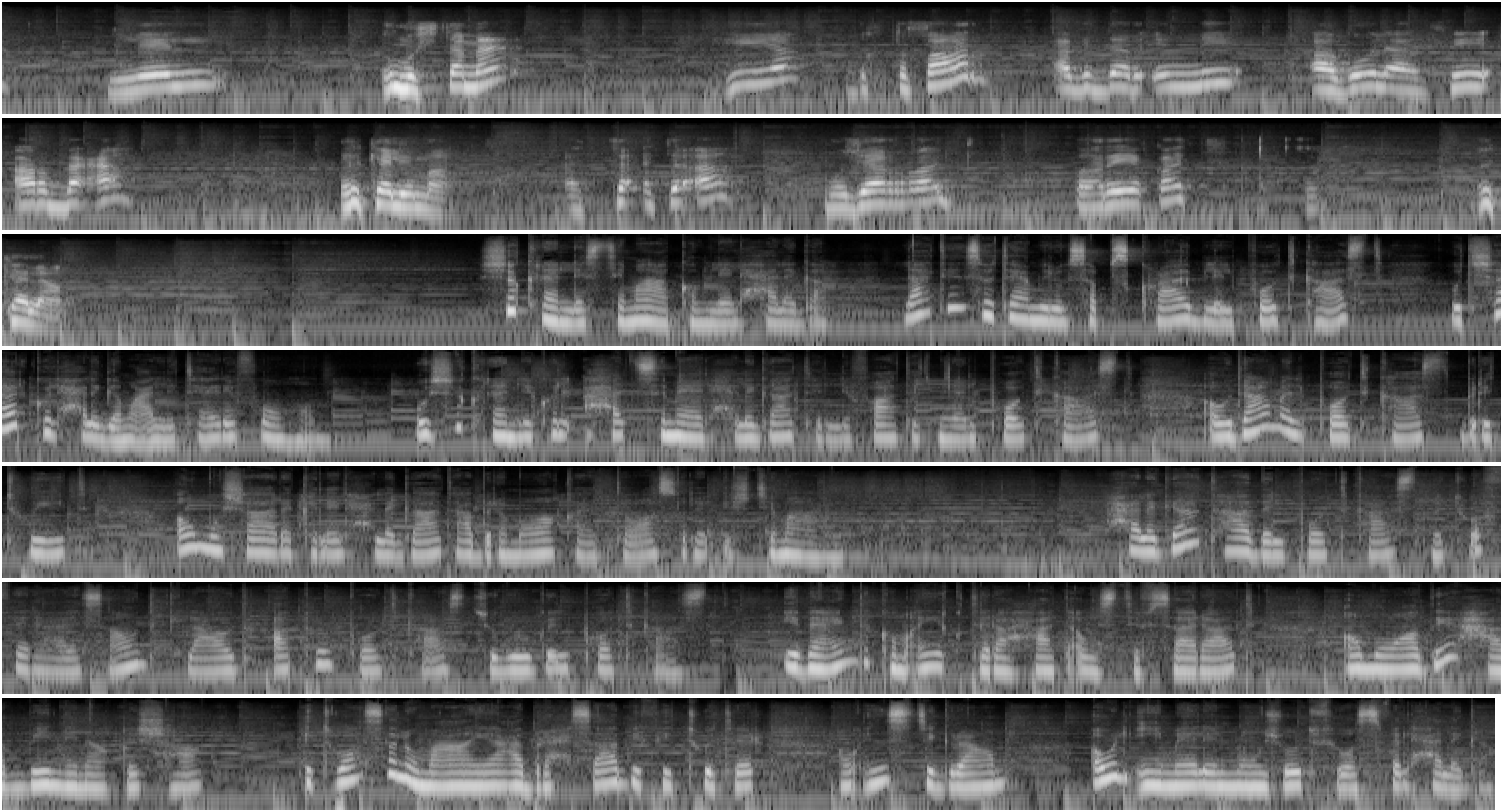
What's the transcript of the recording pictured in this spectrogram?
للمجتمع. هي باختصار أقدر إني أقولها في أربعة كلمات التأتأة مجرد طريقة كلام شكرا لاستماعكم للحلقة. لا تنسوا تعملوا subscribe للبودكاست وتشاركوا الحلقة مع اللي تعرفوهم. وشكرا لكل أحد سمع الحلقات اللي فاتت من البودكاست أو دعم البودكاست ب retweet أو مشاركة للحلقات عبر مواقع التواصل الاجتماعي. حلقات هذا البودكاست متوفرة على SoundCloud Apple Podcast و Google Podcast. إذا عندكم أي اقتراحات أو استفسارات أو مواضيع حابين نناقشها اتواصلوا معايا عبر حسابي في تويتر أو إنستغرام أو الإيميل الموجود في وصف الحلقة.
